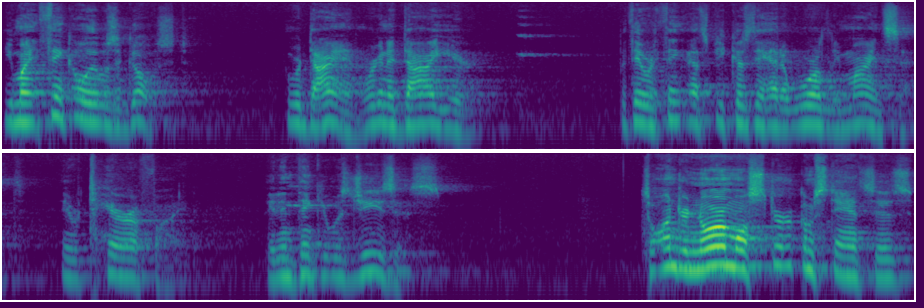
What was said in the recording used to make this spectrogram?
you might think, oh, it was a ghost. We're dying. We're going to die here. But they were thinking that's because they had a worldly mindset. They were terrified. They didn't think it was Jesus. So, under normal circumstances,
